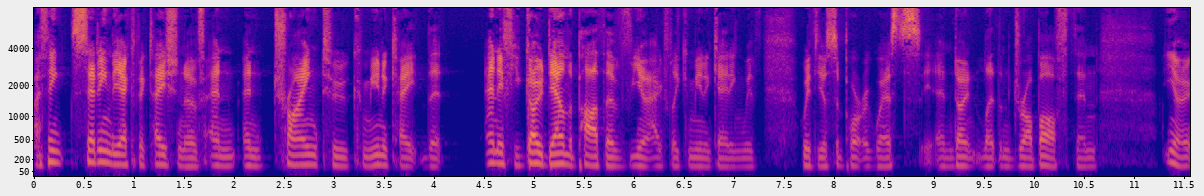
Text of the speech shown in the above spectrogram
I think setting the expectation of and and trying to communicate that and if you go down the path of you know actually communicating with with your support requests and don't let them drop off then you know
